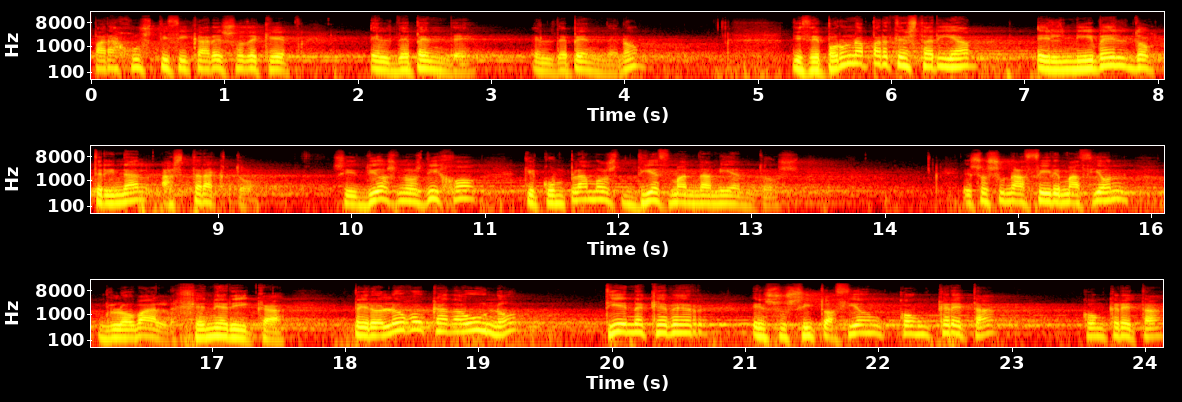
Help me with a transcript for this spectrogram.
para justificar eso de que el depende, el depende, ¿no? Dice, por una parte estaría el nivel doctrinal abstracto. Si Dios nos dijo que cumplamos diez mandamientos. Eso es una afirmación global, genérica. Pero luego cada uno tiene que ver en su situación concreta, concreta,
